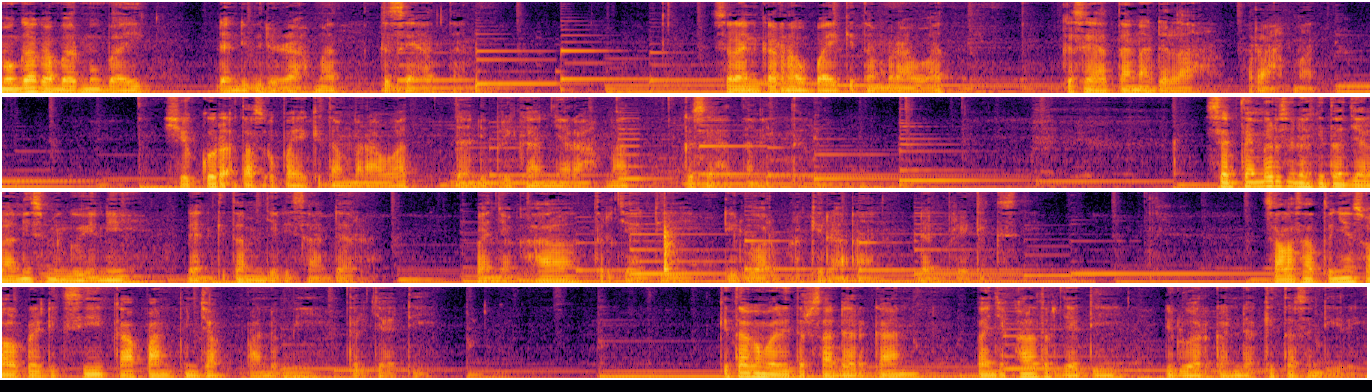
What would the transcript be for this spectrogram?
Semoga kabarmu baik dan diberi rahmat kesehatan. Selain karena upaya kita merawat, kesehatan adalah rahmat. Syukur atas upaya kita merawat dan diberikannya rahmat kesehatan itu. September sudah kita jalani seminggu ini dan kita menjadi sadar banyak hal terjadi di luar perkiraan dan prediksi. Salah satunya soal prediksi kapan puncak pandemi terjadi. Kita kembali tersadarkan banyak hal terjadi di luar kehendak kita sendiri.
